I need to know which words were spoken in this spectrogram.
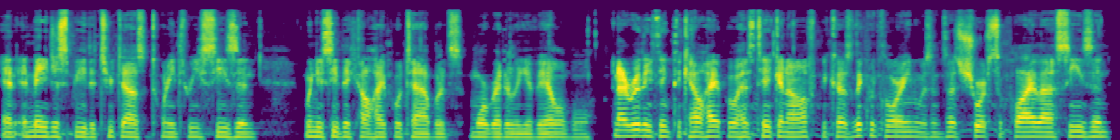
and it may just be the 2023 season when you see the Cal Hypo tablets more readily available. And I really think the Cal Hypo has taken off because liquid chlorine was in such short supply last season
